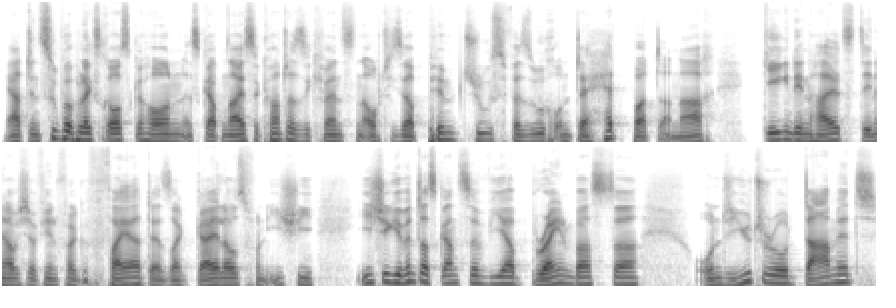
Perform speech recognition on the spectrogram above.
Er hat den Superplex rausgehauen, es gab nice Kontersequenzen, auch dieser Pimp-Juice-Versuch und der Headbutt danach gegen den Hals, den habe ich auf jeden Fall gefeiert. Der sah geil aus von Ishii. Ishii gewinnt das Ganze via Brainbuster und Utero damit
